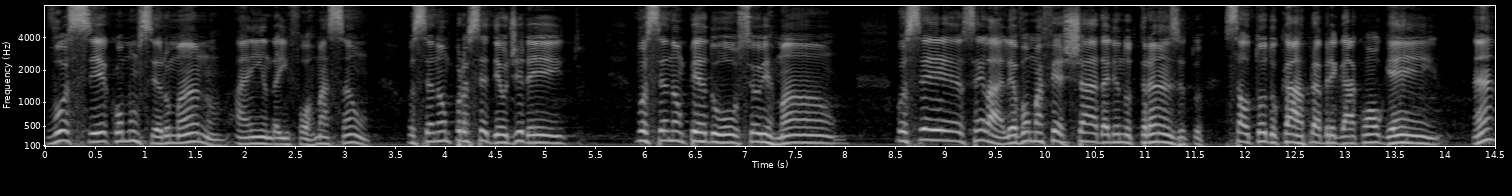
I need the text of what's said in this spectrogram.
você, como um ser humano, ainda em formação, você não procedeu direito, você não perdoou o seu irmão, você, sei lá, levou uma fechada ali no trânsito, saltou do carro para brigar com alguém, né?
